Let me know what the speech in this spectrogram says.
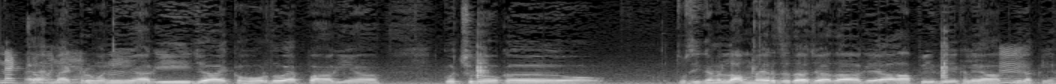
ਮੈਟਰੋਮਨੀ ਮੈਟਰੋਮਨੀ ਆ ਗਈ ਜਾਂ ਇੱਕ ਹੋਰ ਦੋ ਐਪਾਂ ਆ ਗਈਆਂ। ਕੁਝ ਲੋਕ ਤੁਸੀਂ ਕਹਿੰਦੇ ਲਵ ਮੈਰਿਜ ਦਾ ਜ਼ਿਆਦਾ ਆ ਗਿਆ ਆਪ ਹੀ ਦੇਖ ਲਿਆ ਆਪ ਹੂੰ। ਰੱਖ ਲਿਆ।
